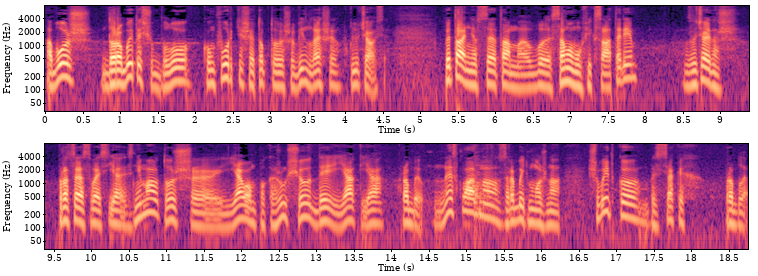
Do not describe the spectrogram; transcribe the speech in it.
або ж доробити, щоб було комфортніше, тобто, щоб він легше включався. Питання все там е, в самому фіксаторі. Звичайно ж, процес весь я знімав, тож е, я вам покажу, що, де і як я робив. Не складно, зробити можна швидко, без всяких проблем.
